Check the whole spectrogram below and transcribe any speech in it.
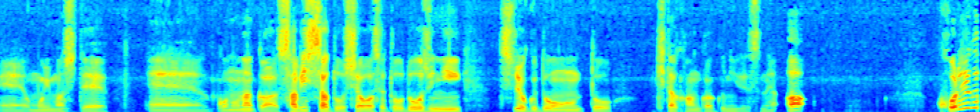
えー、思いまして、えー、このなんか寂しさと幸せと同時に強くドーンと来た感覚にですね、あこれが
